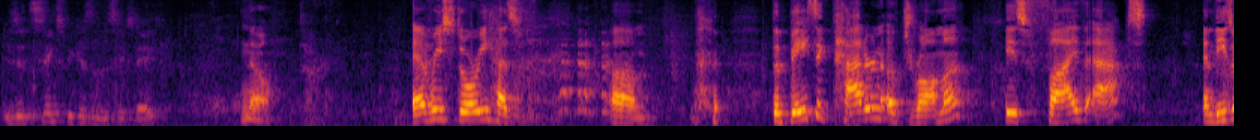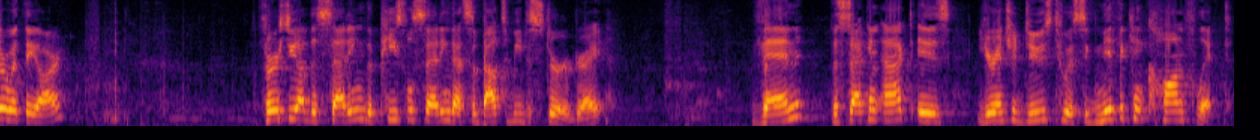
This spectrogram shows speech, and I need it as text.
Is it six because of the six days? No. Every story has um, the basic pattern of drama is five acts, and these are what they are. First, you have the setting, the peaceful setting that's about to be disturbed, right? Then, the second act is you're introduced to a significant conflict.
